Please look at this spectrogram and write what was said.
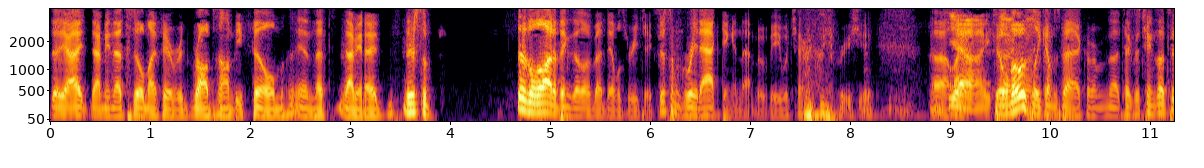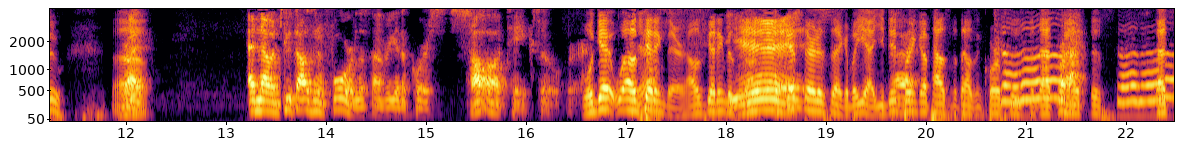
yeah, I, I mean that's still my favorite Rob Zombie film, and that's I mean I there's a there's a lot of things I love about Devil's Rejects. There's some great acting in that movie, which I really appreciate. Uh, Yeah, like, exactly. Bill Moseley comes back from uh, Texas Chainsaw 2. Uh, right. And now in 2004, let's not forget, of course, Saw takes over. We'll get. Well, I was Yes. getting there. I was getting to. We'll get there in a second. But yeah, you did All bring right. up House of a Thousand Corpses, so that's kind of this. That's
